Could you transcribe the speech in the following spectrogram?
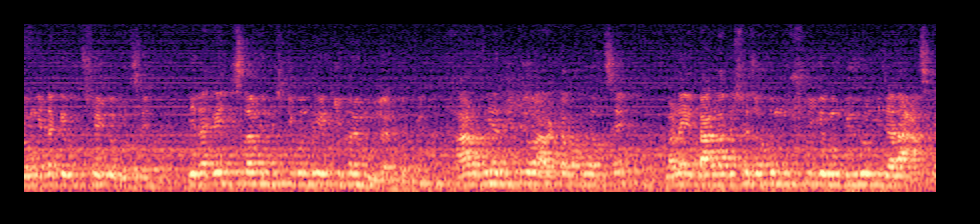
এবং এটাকে উৎসাহিত করছে। এটাকে ইসলামের দৃষ্টিকোণ থেকে কীভাবে মূল্যায়ন করবেন? আর ভাইয়া, দ্বিতীয় আরেকটা কথা হচ্ছে মানে বাংলাদেশে যত মুসলিক এবং বিধর্মী যারা আছে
